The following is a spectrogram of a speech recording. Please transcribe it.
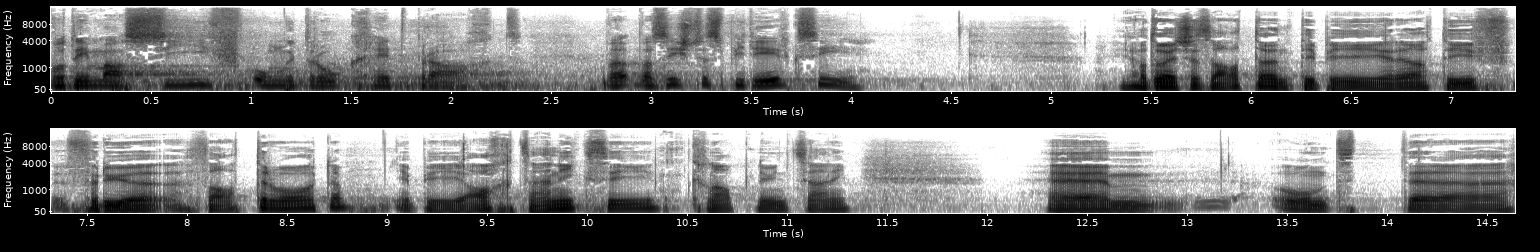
die dich massiv unter Druck hat gebracht. Was war das bei dir? Gewesen? Ja, du hast es angetönt, ich bin relativ früh Vater geworden. Ich war 18, gewesen, knapp 19. Ähm, und der,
